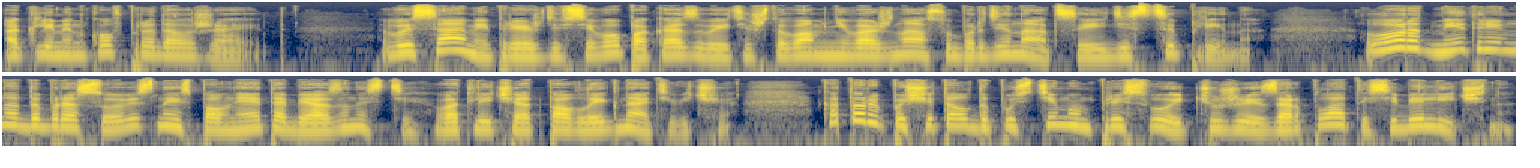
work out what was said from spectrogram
А Клеменков продолжает. Вы сами прежде всего показываете, что вам не важна субординация и дисциплина. Лора Дмитриевна добросовестно исполняет обязанности, в отличие от Павла Игнатьевича, который посчитал допустимым присвоить чужие зарплаты себе лично.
